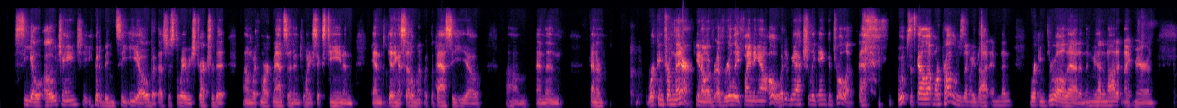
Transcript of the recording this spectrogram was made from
COO change. He could have been CEO, but that's just the way we structured it um, with Mark Matson in 2016, and and getting a settlement with the past CEO, um, and then kind of working from there, you know, of, of, really finding out, oh, what did we actually gain control of? Oops, it's got a lot more problems than we thought. And then working through all that. And then we had an audit nightmare and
